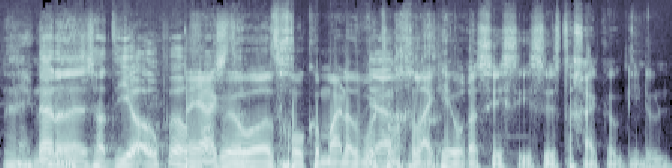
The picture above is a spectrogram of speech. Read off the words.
nee. Nee, nou, dan staat die open. Nou ja, ik wil wel het gokken, maar dat wordt Ja. dan gelijk heel racistisch. Dus dat ga ik ook niet doen.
